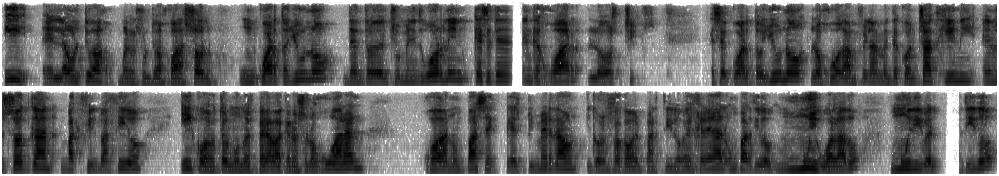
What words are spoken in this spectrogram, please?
y en la última, bueno, las últimas jugadas son un cuarto y uno dentro del 2 minute warning que se tienen que jugar los Chiefs. Ese cuarto y uno lo juegan finalmente con Chad Heaney en shotgun, backfield vacío, y cuando todo el mundo esperaba que no se lo jugaran, juegan un pase que es primer down y con eso acaba el partido. En general, un partido muy igualado, muy divertido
